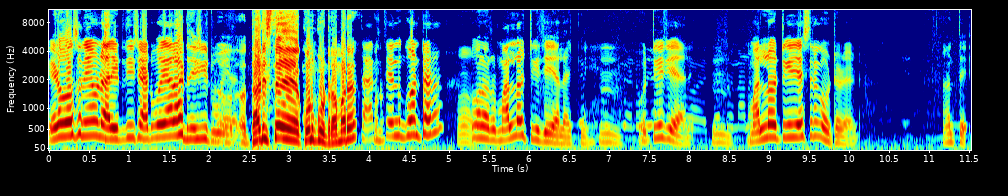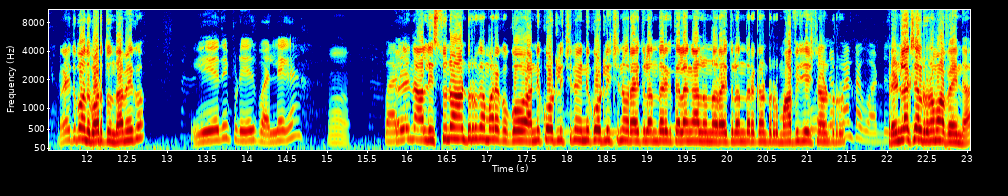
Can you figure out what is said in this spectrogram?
ఎండ పోసనే ఉండాలి? ఇటు తీసి అటు పోయాలి? అటు తీసి ఇటు పోయాలి? తడిస్తే కొనుక్కుంటారా మరి? తడిస్తే ఎందుకు కొంటారు? కొనరు. మళ్ళీ ఒట్టిగా చేయాలి వాటిని. ఒట్టిగా చేయాలి. మళ్ళీ ఒట్టిగా చేస్తేనే కొంటాడు వాడు. అంతే. రైతు బంధు పడుతుందా మీకు? ఏది ఇప్పుడు ఏది పడలేగా? వాళ్ళు ఇస్తున్నా అంటారుగా మరి ఒక అన్ని కోట్లు ఇచ్చినా ఎన్ని కోట్లు ఇచ్చినా రైతులందరికీ తెలంగాణలో ఉన్న రైతులందరికీ అంటారు మాఫీ చేసిన అంటారు రెండు లక్షల రుణమాఫీ అయిందా?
